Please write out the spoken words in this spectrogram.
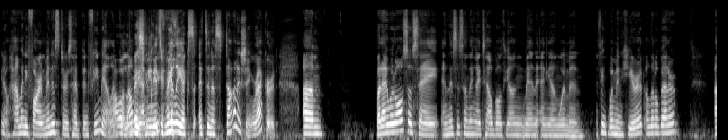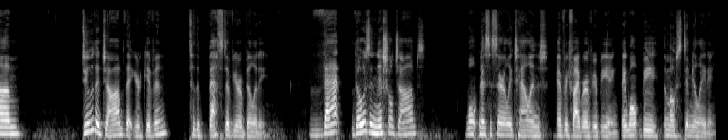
you know how many foreign ministers have been female in All Colombia. I mean, it's really ex- it's an astonishing record. Um, but I would also say, and this is something I tell both young men and young women, I think women hear it a little better. Um, do the job that you're given to the best of your ability. That those initial jobs won't necessarily challenge every fiber of your being. They won't be the most stimulating.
